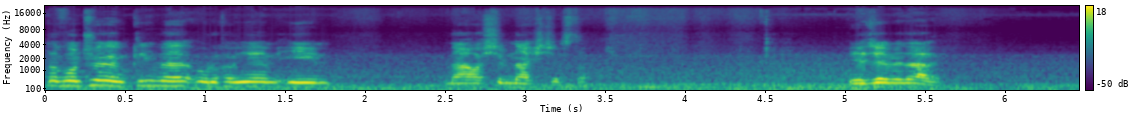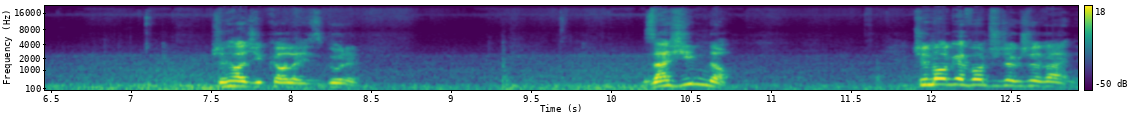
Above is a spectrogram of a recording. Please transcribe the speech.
to włączyłem klimę, uruchomiłem i na 18 stopni. Jedziemy dalej. Przychodzi kolej z góry. Za zimno. Czy mogę włączyć ogrzewanie?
